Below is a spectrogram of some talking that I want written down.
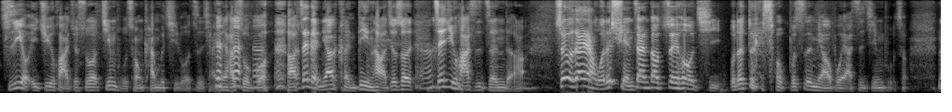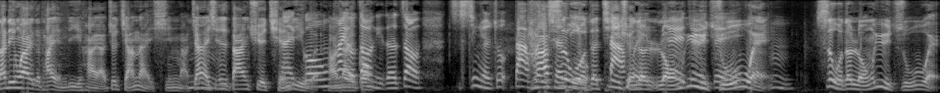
只有一句话，就说金普聪看不起罗志强，因为他说过 啊，这个你要肯定哈，就是说这句话是真的啊。所以我在讲，我的选战到最后期，我的对手不是苗博雅，是金普聪。那另外一个他也厉害啊，就蒋乃馨嘛，蒋乃馨是大安区的前立委，他有到你的造竞选中大会，他是我的竞选的荣誉主委，嗯，是我的荣誉主委，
